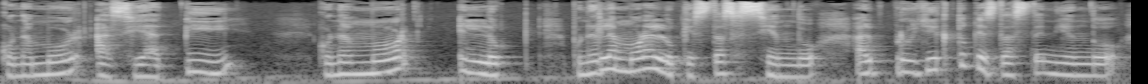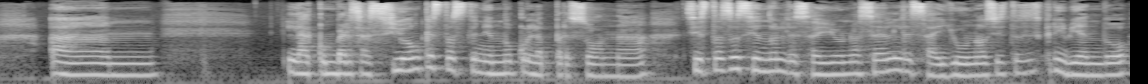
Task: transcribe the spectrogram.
Con amor hacia ti, con amor en lo ponerle amor a lo que estás haciendo, al proyecto que estás teniendo, la conversación que estás teniendo con la persona, si estás haciendo el desayuno, hacer el desayuno, si estás escribiendo,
